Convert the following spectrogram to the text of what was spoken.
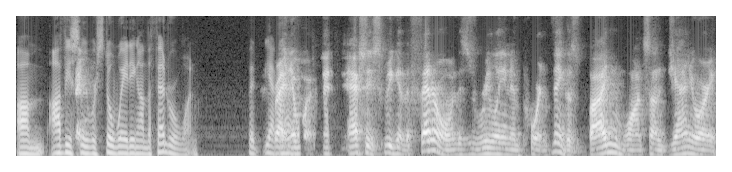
Um, obviously, we're still waiting on the federal one. But yeah, Right. And actually, speaking of the federal one, this is really an important thing because Biden wants on January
